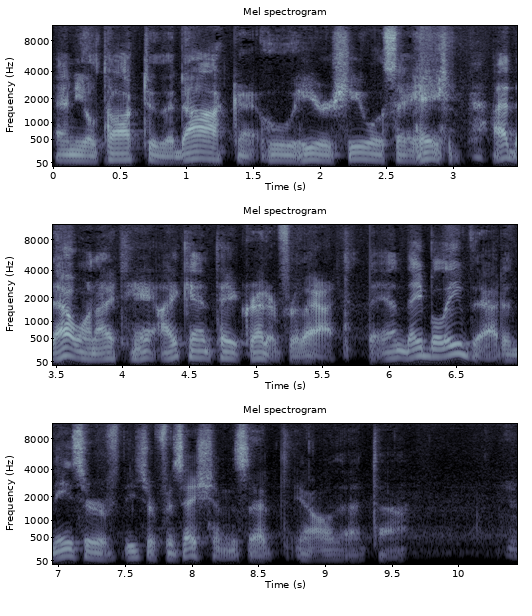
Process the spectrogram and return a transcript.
and you'll talk to the doc uh, who he or she will say, "Hey, I, that one I can't I can't take credit for that," and they believe that. And these are these are physicians that you know that. Uh, yeah.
